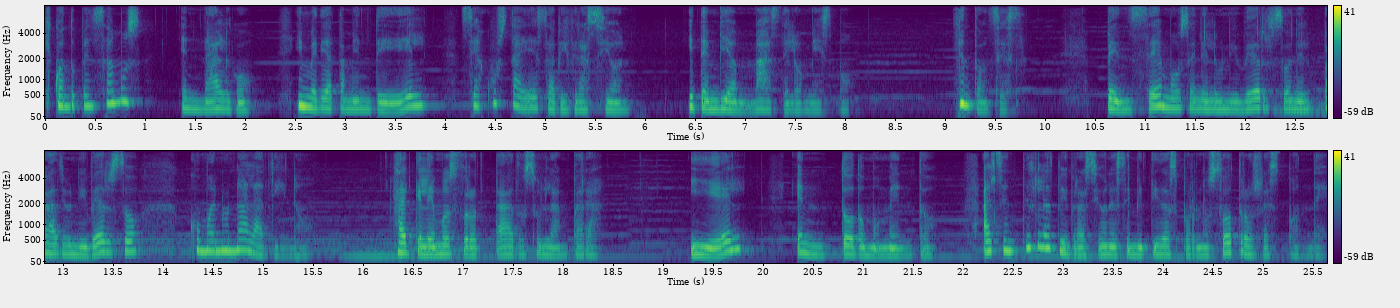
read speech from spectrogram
Y cuando pensamos en algo, inmediatamente Él se ajusta a esa vibración y te envía más de lo mismo. Entonces, pensemos en el universo, en el Padre Universo, como en un aladino, al que le hemos frotado su lámpara. Y Él, en todo momento, al sentir las vibraciones emitidas por nosotros, responde,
